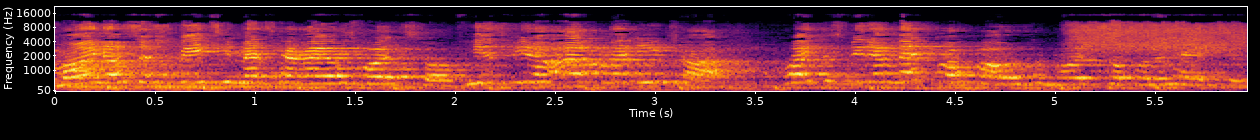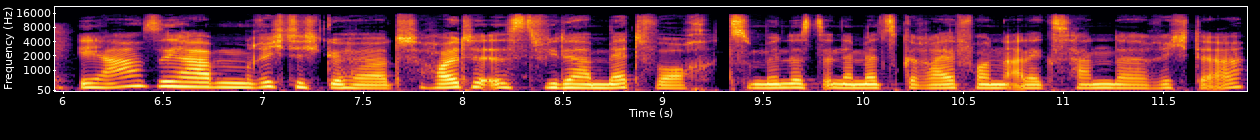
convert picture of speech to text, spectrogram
Moin aus der Spezi-Metzgerei aus Holzdorf. Hier ist wieder eure Madita. Heute ist wieder Mittwoch bei uns im Holzdorf und in Helse. Ja, Sie haben richtig gehört. Heute ist wieder Mittwoch, zumindest in der Metzgerei von Alexander Richter.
